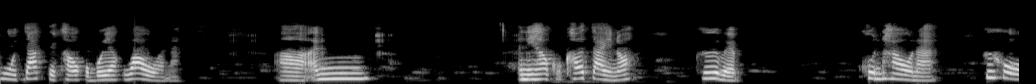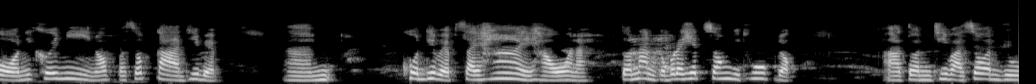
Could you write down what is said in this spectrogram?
ฮู้จักแต่เขาก็บ่อยากเว้าอะนะอ่าอัน อันนี้เราก็เข้าใจเนาะคือแบบคนเฮานะคือคอนี่เคยมีเนาะประสบการณ์ที่แบบอ่าคนที่แบบใส่ร้ายเฮาอะนะตอนนั้นก็บ่ได้เฮ็ดช่อง YouTube ดอกอ่าตอนที่ว่าซ่อนอยู่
